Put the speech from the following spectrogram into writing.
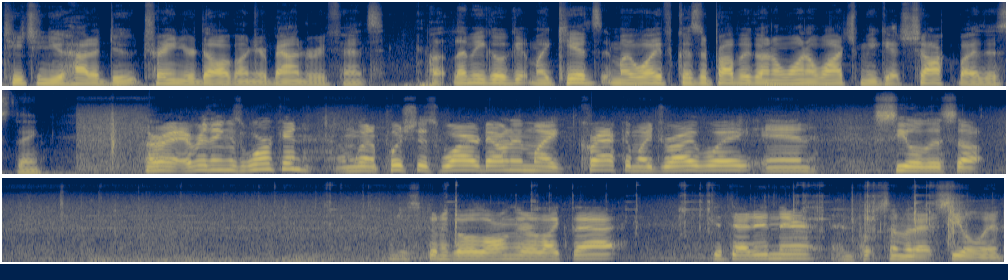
teaching you how to do train your dog on your boundary fence. But let me go get my kids and my wife because they're probably going to want to watch me get shocked by this thing. All right, everything is working. I'm going to push this wire down in my crack in my driveway and seal this up. I'm just going to go along there like that, get that in there, and put some of that seal in.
